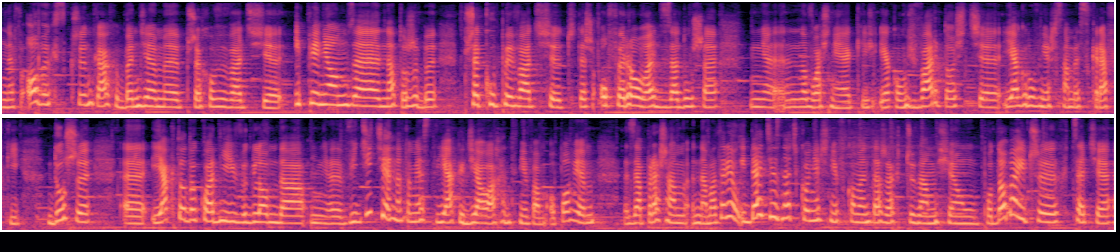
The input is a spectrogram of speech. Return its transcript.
W owych skrzynkach będziemy przechowywać e, i pieniądze na to, żeby przekupywać, e, czy też oferować za duszę, mm, no właśnie jakiś, jakąś wartość, jak również same skrawki duszy. Jak to dokładniej wygląda, mm, widzicie, natomiast jak działa, chętnie Wam opowiem. Zapraszam na materiał i dajcie znać koniecznie w komentarzach, czy Wam się podoba i czy chcecie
